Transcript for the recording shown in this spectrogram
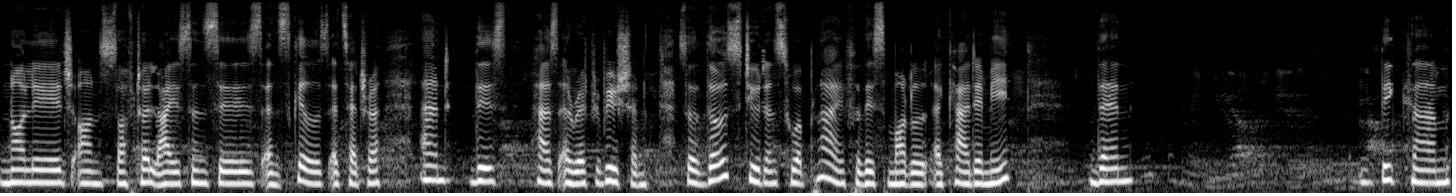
knowledge on software licenses and skills, etc. And this has a retribution. So those students who apply for this model academy then become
